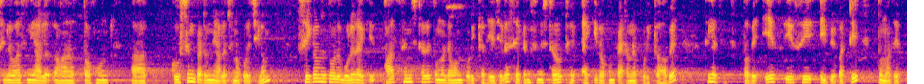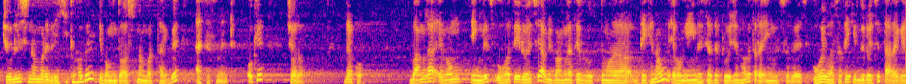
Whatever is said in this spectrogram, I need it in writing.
সিলেবাস নিয়ে তখন কোশ্চেন প্যাটার্ন নিয়ে আলোচনা করেছিলাম সেই কারণে তোমাদের বলে রাখি ফার্স্ট সেমিস্টারে তোমরা যেমন পরীক্ষা দিয়েছিলে সেকেন্ড সেমিস্টারেও একই রকম প্যাটার্নের পরীক্ষা হবে, ঠিক আছে? তবে এসএসসি এই পেপারটি তোমাদের চল্লিশ নম্বরে লিখিত হবে এবং দশ নম্বর থাকবে অ্যাসেসমেন্ট ওকে চলো, দেখো, বাংলা এবং ইংলিশ উভয়তেই রয়েছে, আমি বাংলাতে তোমরা দেখে নাও এবং ইংলিশ যাদের প্রয়োজন হবে তারা ইংলিশও রয়েছে। উভয় ভাষাতেই কিন্তু রয়েছে, তার আগে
